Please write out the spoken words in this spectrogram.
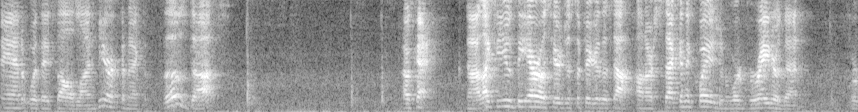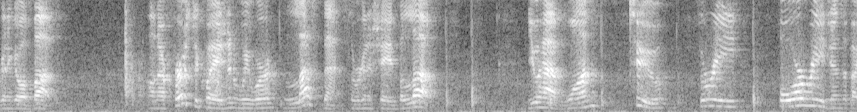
And with a solid line here, connect those dots. Okay, now I like to use the arrows here just to figure this out. On our second equation, we're greater than. So we're going to go above. On our first equation, we were less than. So we're going to shade below. You have one, two, three, four regions. If I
